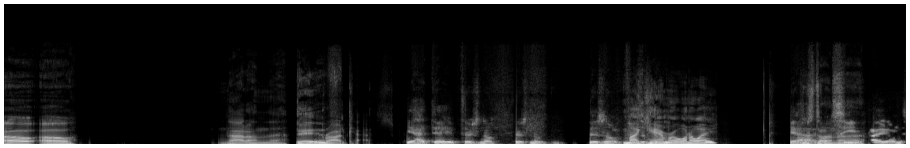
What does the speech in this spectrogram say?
Oh, oh. Not on the Dave? broadcast. Yeah, Dave, there's no there's no there's no My visibility. camera went away. Yeah, Just I don't on, see uh, I don't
